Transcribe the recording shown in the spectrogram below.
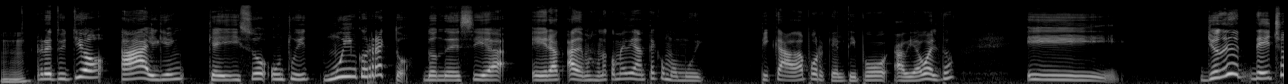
Ujú. retuiteó a alguien que hizo un tweet muy incorrecto, donde decía, era además una comediante como muy picada porque el tipo había vuelto. Y yo de, de hecho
